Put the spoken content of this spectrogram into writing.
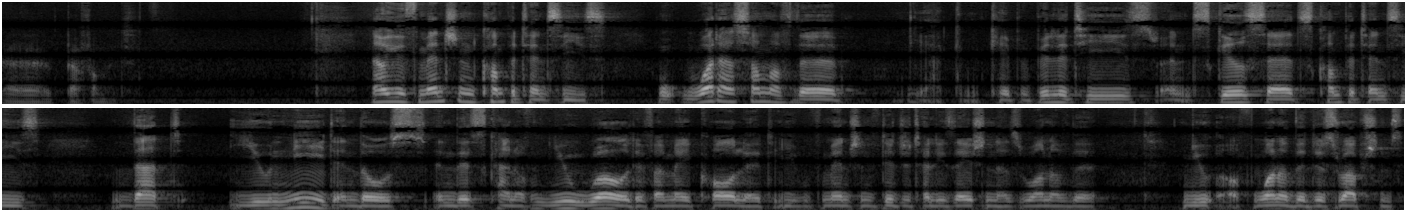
uh, performance. Now you've mentioned competencies. What are some of the yeah, capabilities and skill sets, competencies that you need in those in this kind of new world, if I may call it? You've mentioned digitalization as one of the new of one of the disruptions.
